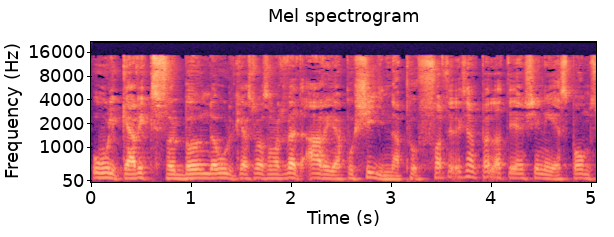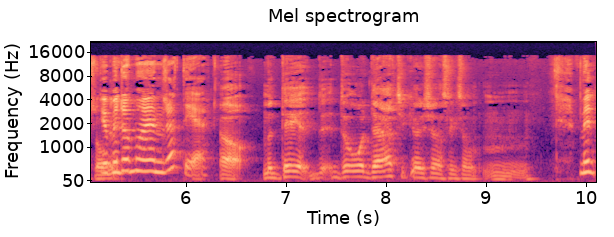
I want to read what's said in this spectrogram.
olika riksförbund och olika som varit väldigt arga på Kina-puffar till exempel. Att det är en kines på omslaget. Ja men de har ändrat det. Ja, men det, då, där tycker jag det känns liksom... Mm, Men,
